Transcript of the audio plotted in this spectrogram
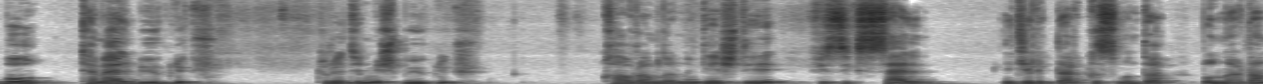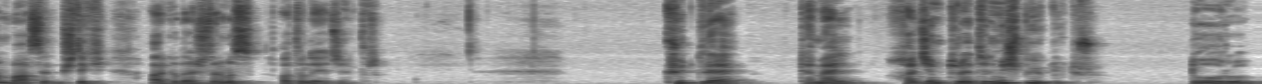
Bu temel büyüklük, türetilmiş büyüklük kavramlarının geçtiği fiziksel nicelikler kısmında bunlardan bahsetmiştik. Arkadaşlarımız hatırlayacaktır. Kütle temel hacim türetilmiş büyüklüktür. Doğru.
